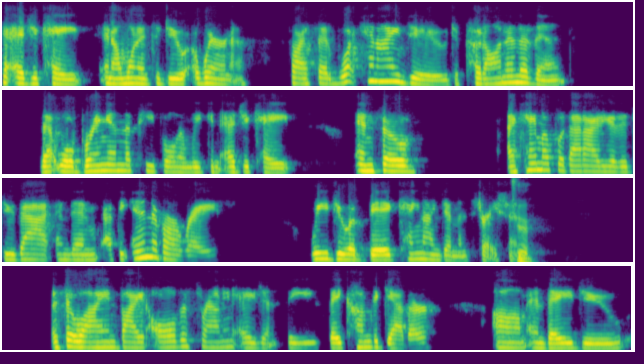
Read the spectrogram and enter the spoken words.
to educate and I wanted to do awareness. So I said, what can I do to put on an event that will bring in the people and we can educate? And so I came up with that idea to do that. And then at the end of our race, we do a big canine demonstration. sure, So I invite all the surrounding agencies. They come together um, and they do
